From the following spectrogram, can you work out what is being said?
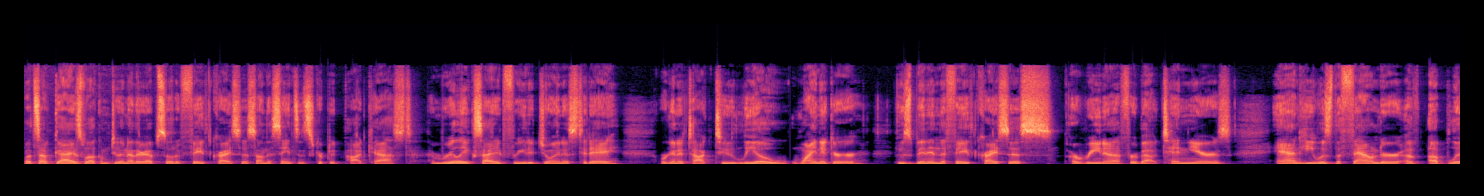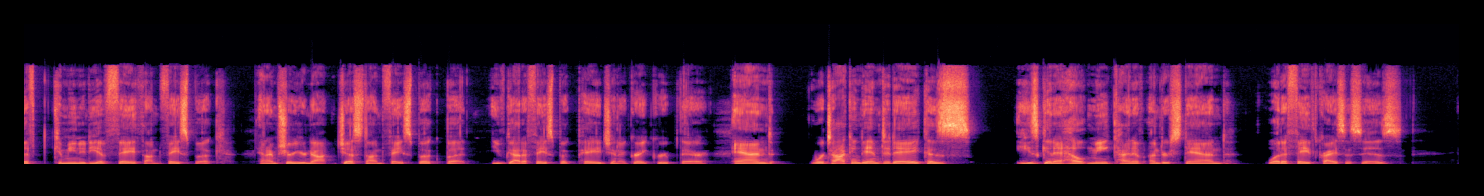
What's up, guys? Welcome to another episode of Faith Crisis on the Saints Unscripted podcast. I'm really excited for you to join us today. We're going to talk to Leo Winegar, who's been in the faith crisis arena for about 10 years, and he was the founder of Uplift Community of Faith on Facebook. And I'm sure you're not just on Facebook, but you've got a Facebook page and a great group there. And we're talking to him today because he's going to help me kind of understand what a faith crisis is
